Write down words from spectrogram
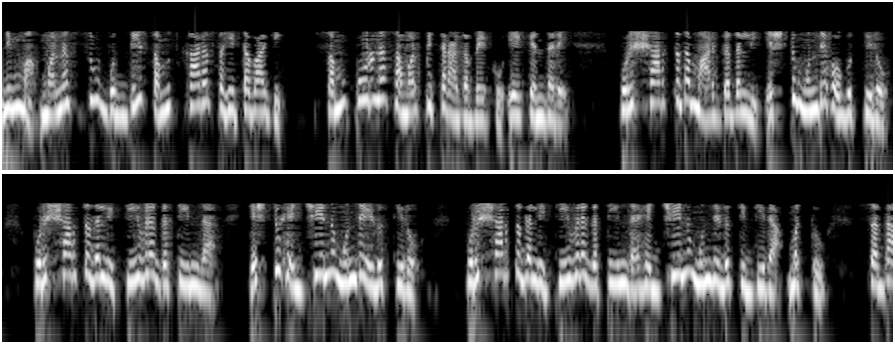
ನಿಮ್ಮ ಮನಸ್ಸು, ಬುದ್ಧಿ, ಸಂಸ್ಕಾರ ಸಹಿತವಾಗಿ ಸಂಪೂರ್ಣ ಸಮರ್ಪಿತರಾಗಬೇಕು. ಏಕೆಂದರೆ ಪುರುಷಾರ್ಥದ ಮಾರ್ಗದಲ್ಲಿ ಎಷ್ಟು ಮುಂದೆ ಹೋಗುತ್ತೀರೋ, ಪುರುಷಾರ್ಥದಲ್ಲಿ ತೀವ್ರ ಗತಿಯಿಂದ ಎಷ್ಟು ಹೆಜ್ಜೆಯನ್ನು ಮುಂದೆ ಇಡುತ್ತೀರೋ, ಪುರುಷಾರ್ಥದಲ್ಲಿ ತೀವ್ರ ಗತಿಯಿಂದ ಹೆಜ್ಜೆಯನ್ನು ಮುಂದಿಡುತ್ತಿದ್ದೀರಾ ಮತ್ತು ಸದಾ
